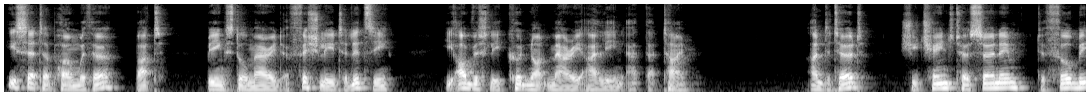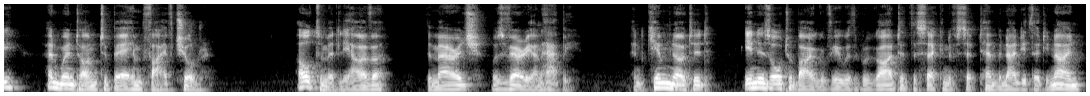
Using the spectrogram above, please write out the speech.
He set up home with her, but, being still married officially to Litzi, he obviously could not marry Eileen at that time. Undeterred, she changed her surname to Philby and went on to bear him five children. Ultimately, however, the marriage was very unhappy, and Kim noted in his autobiography with regard to the 2nd of September 1939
